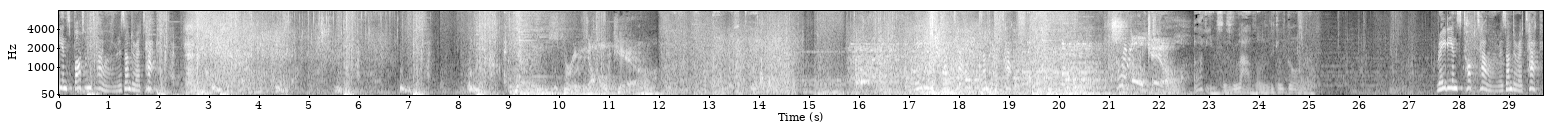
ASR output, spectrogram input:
Radiant's bottom tower is under attack. Double kill. Radiant's top tower is under attack. Triple kill. audiences love a little gore. Radiant's top tower is under attack.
